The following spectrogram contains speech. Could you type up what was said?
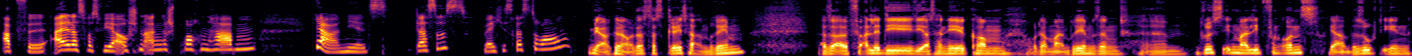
Apfel, all das, was wir auch schon angesprochen haben. Ja, Nils, das ist welches Restaurant? Ja, genau, das ist das Greta in Bremen. Also für alle, die, die aus der Nähe kommen oder mal in Bremen sind, ähm, grüßt ihn mal lieb von uns. Ja, besucht ihn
